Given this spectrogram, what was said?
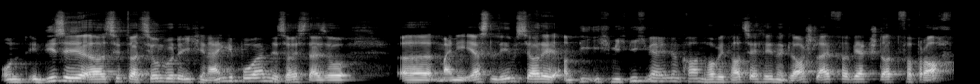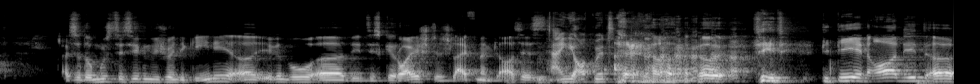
Und in diese äh, Situation wurde ich hineingeboren. Das heißt also, äh, meine ersten Lebensjahre, an die ich mich nicht mehr erinnern kann, habe ich tatsächlich in einer Glasschleiferwerkstatt verbracht. Also da musste es irgendwie schon in die Gene äh, irgendwo äh, die, das Geräusch des schleifenden Glases eingeatmet. die, die DNA nicht äh,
